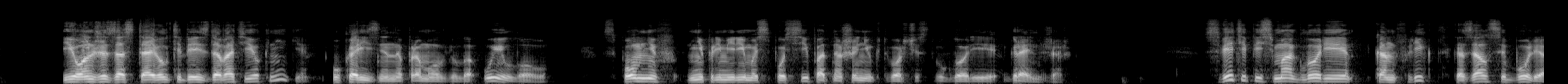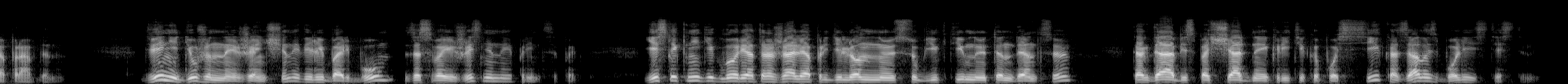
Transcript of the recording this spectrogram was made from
И он же заставил тебя издавать ее книги, укоризненно промолвила Уиллоу, вспомнив непримиримость Поси по отношению к творчеству Глории Грейнджер. В свете письма Глории конфликт казался более оправданным. Две недюжинные женщины вели борьбу за свои жизненные принципы. Если книги Глории отражали определенную субъективную тенденцию, тогда беспощадная критика Посси казалась более естественной.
